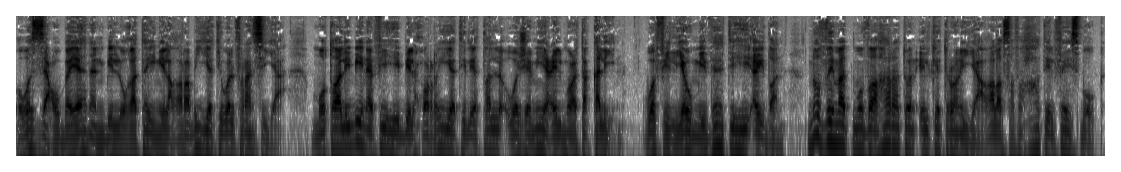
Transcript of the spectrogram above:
ووزعوا بيانا باللغتين العربية والفرنسية مطالبين فيه بالحرية لطل وجميع المعتقلين. وفي اليوم ذاته أيضا نظمت مظاهرة إلكترونية على صفحات الفيسبوك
